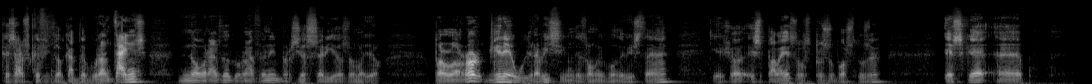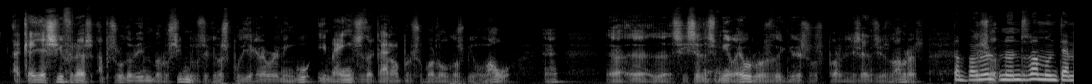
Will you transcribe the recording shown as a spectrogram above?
que saps que fins al cap de 40 anys no hauràs de tornar a fer una inversió seriosa amb allò. Però l'error greu i gravíssim des del meu punt de vista, eh? i això és palès als pressupostos, eh? és que eh, aquelles xifres absolutament verosímils i que no es podia creure ningú, i menys de cara al pressupost del 2009, eh? Eh, eh, 600.000 euros d'ingressos per llicències d'obres. Tampoc no, Això- no ens remuntem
